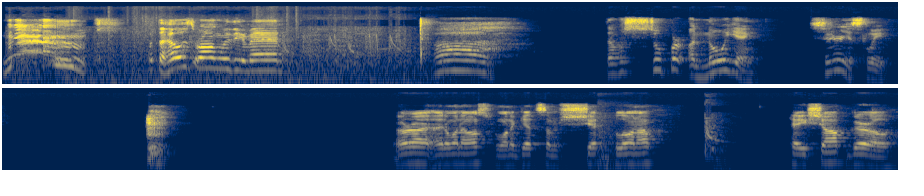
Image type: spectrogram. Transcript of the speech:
What the hell is wrong with you, man? Ah, that was super annoying. Seriously. Alright, anyone else want to get some shit blown up? Hey, shop girl.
